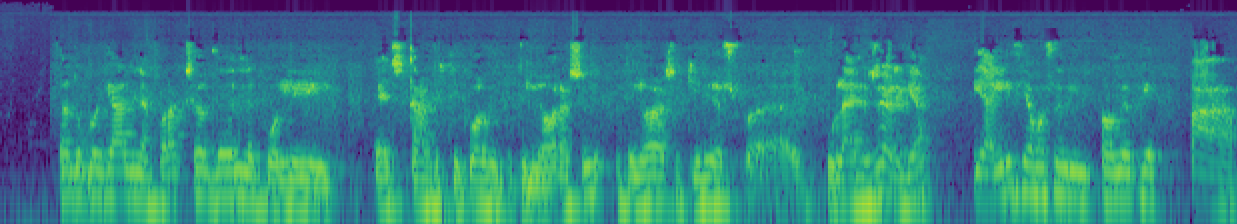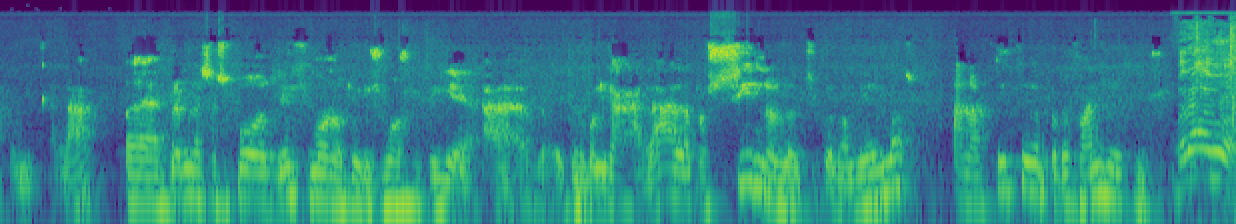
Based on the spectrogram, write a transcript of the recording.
Θα το πω για άλλη μια φορά. Ξέρω ότι δεν είναι πολύ έτσι, τραβηχτικό για την τηλεόραση. Η τηλεόραση κυρίως ε, πουλάει μιζέρια. Η αλήθεια όμως είναι ότι η οικονομία πήγε πάρα πολύ καλά. Ε, πρέπει να σας πω ότι όχι μόνο ο τουρισμός που πήγε ε, υπερβολικά καλά, αλλά το σύνολο της οικονομίας μας αναπτύσσεται με πρωτοφανείς ρυθμούς. Μπράβο!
